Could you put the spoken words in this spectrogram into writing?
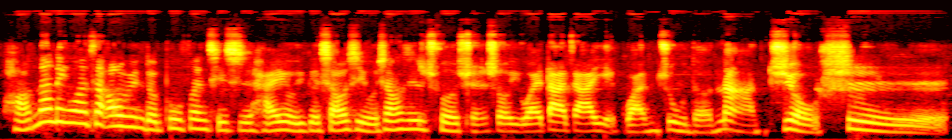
好，那另外在奥运的部分，其实还有一个消息，我相信除了选手以外，大家也关注的，那就是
